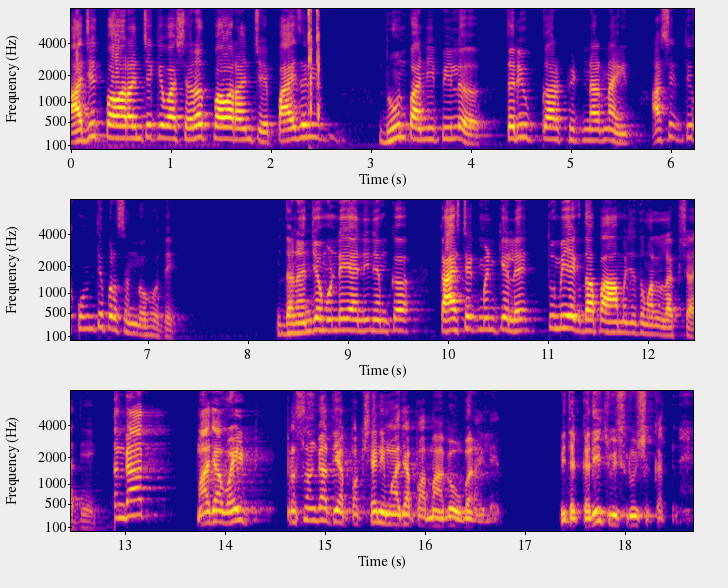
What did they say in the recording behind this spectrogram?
अजित पवारांचे किंवा शरद पवारांचे पाय जरी धुवून पाणी पिलं तरी उपकार फिटणार नाहीत असे ते कोणते प्रसंग होते? धनंजय मुंडे यांनी नेमकं काय स्टेटमेंट केलंय? तुम्ही एकदा पहा म्हणजे तुम्हाला लक्षात येईल. प्रसंगात माझ्या वाईट प्रसंगात या पक्षाने माझ्या मागे मागं उभं राहिले मी तर कधीच विसरू शकत नाही.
